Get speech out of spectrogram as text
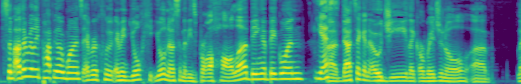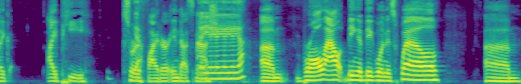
some other really popular ones ever include. I mean, you'll you'll know some of these. Brawlhalla being a big one. Yes. uh, that's like an OG like original uh, like IP sort Yeah. of fighter in that Smash. yeah, yeah, yeah, yeah, yeah. Um, Brawlout being a big one as well. Um,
